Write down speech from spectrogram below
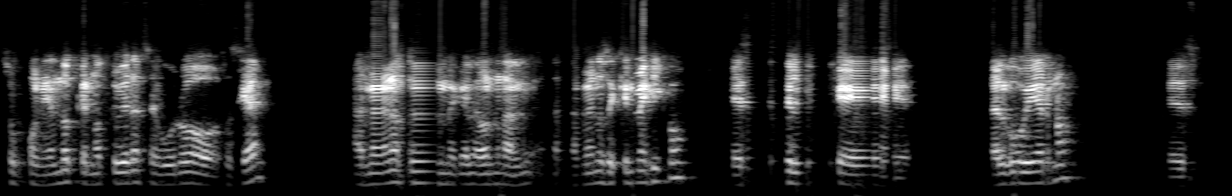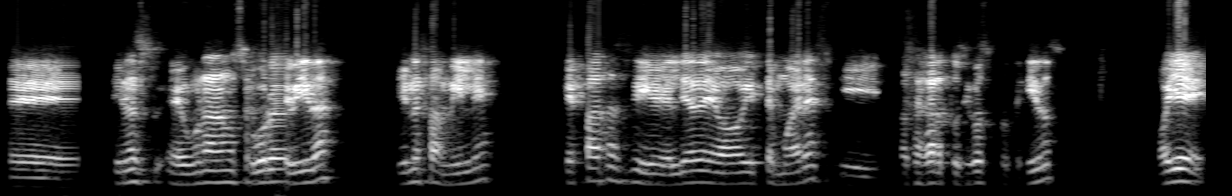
suponiendo que no tuviera seguro social, al menos, al menos aquí en México, es el que el gobierno, este, tienes eh, un seguro de vida, tienes familia, ¿qué pasa si el día de hoy te mueres y vas a dejar a tus hijos protegidos? Oye,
